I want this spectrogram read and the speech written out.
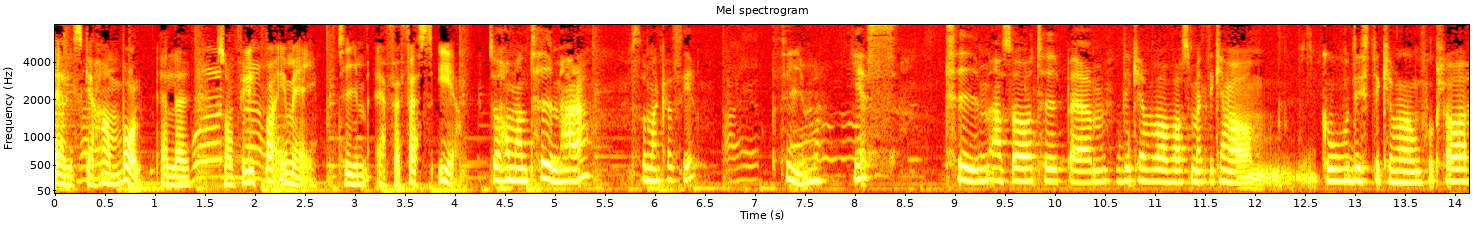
Älska handboll eller som Filippa är med i, Team FFSE. Så har man team här som man kan se. Team? Yes. Team, alltså typ ehm, det kan vara vad som helst. Det kan vara godis, det kan vara choklad.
